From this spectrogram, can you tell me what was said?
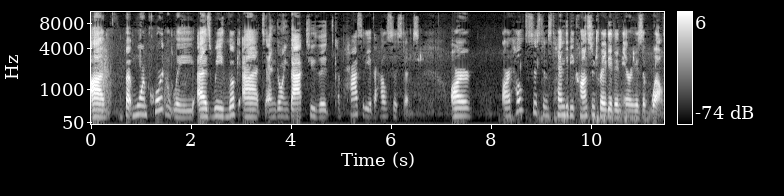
Um, but more importantly, as we look at and going back to the capacity of the health systems, our our health systems tend to be concentrated in areas of wealth.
